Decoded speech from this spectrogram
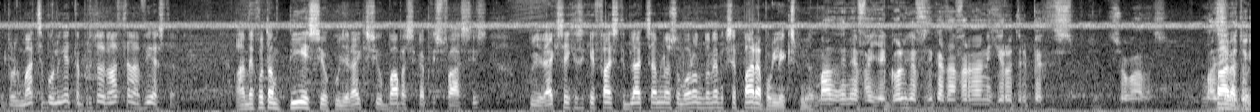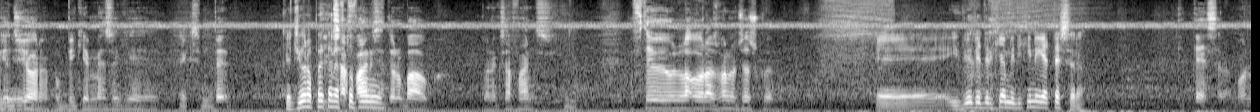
Με προβλημάτισε πολύ γιατί τα περισσότερα λάθη ήταν αβίαστα. Αν έχονταν πίεση ο Κουλιεράκης ή ο Μπάμπας σε κάποιες φάσεις, ο Κουλιεράκης έχει και φάση στην πλάτη της άμυνας ο Μωρόν τον έπαιξε πάρα πολύ Η έξυπνο. ομάδα δεν έφαγε γκολ και αυτή κατάφερε να είναι η χειρότερη παίκτη της ομάδας. Μαζί Πάρα με τον πολύ. Κεντζιόρα που μπήκε μέσα και Έξυπνο. πε- Και έτσι ώρα που έκανε αυτό που. Ναι. εξαφάνισε τον Μπάουκ. Τον εξαφάνισε. Φταίει ο, ο Ρασβάνο Τσέσκου εδώ. Ε, οι δύο κεντρικοί αμυντικοί είναι για τέσσερα. Τι τέσσερα μόνο.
